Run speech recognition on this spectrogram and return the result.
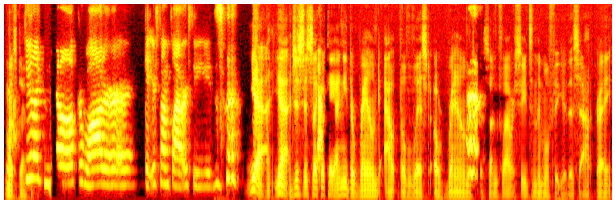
Most Do you like milk or water? Get your sunflower seeds. Yeah, yeah. Just it's like Yeah. okay, I need to round out the list around the sunflower seeds, and then we'll figure this out, right?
